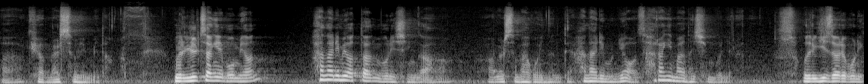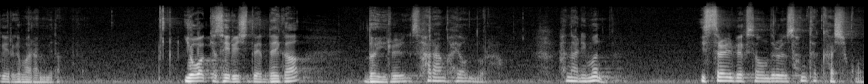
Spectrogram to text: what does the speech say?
어, 귀한 말씀입니다. 오늘 1장에 보면 하나님이 어떠한 분이신가 어, 말씀하고 있는데 하나님은요 사랑이 많으신 분이라. 오늘 2절에 보니까 이렇게 말합니다. 여호와께서 이르시되 내가 너희를 사랑하였노라. 하나님은 이스라엘 백성들을 선택하시고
